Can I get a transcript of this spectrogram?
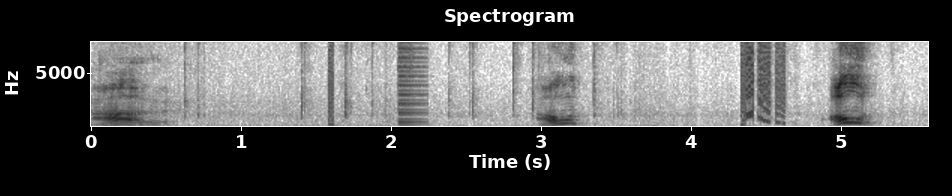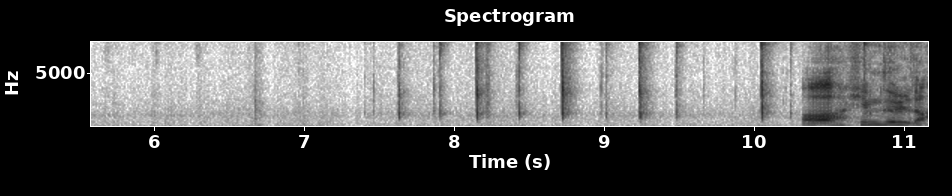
아우. 아웃. 아웃. 아, 힘들다.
